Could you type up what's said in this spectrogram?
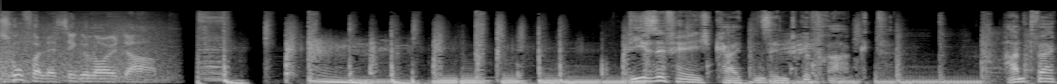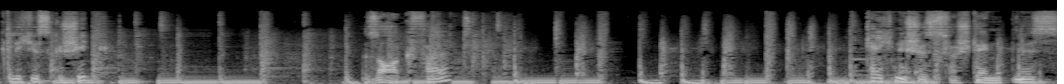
zuverlässige Leute haben. Diese Fähigkeiten sind gefragt. Handwerkliches Geschick, Sorgfalt, technisches Verständnis,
